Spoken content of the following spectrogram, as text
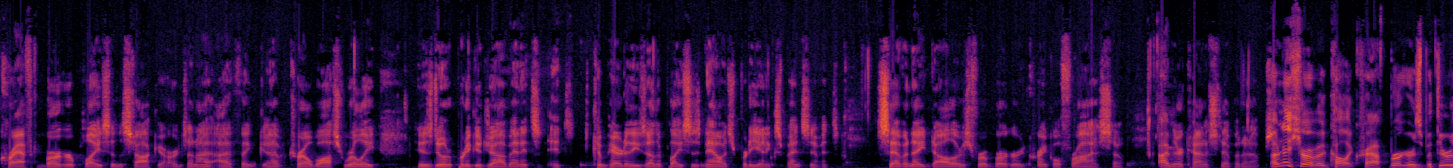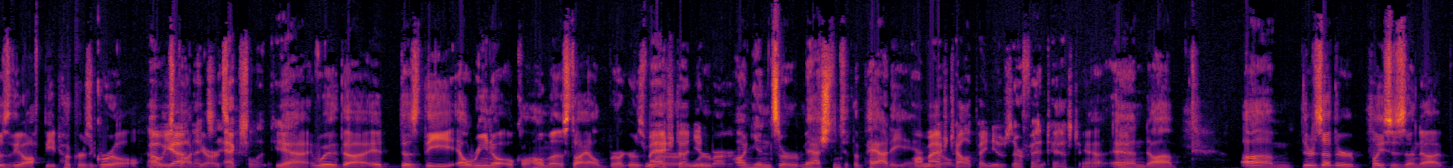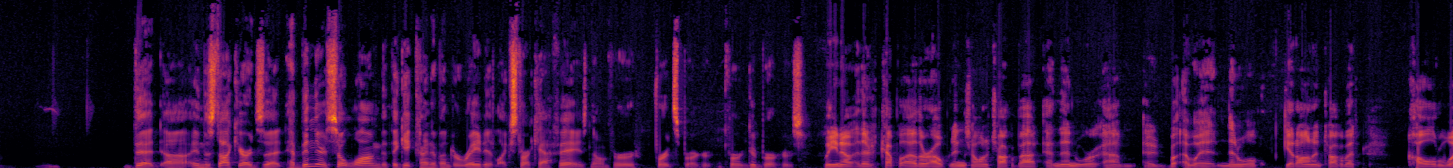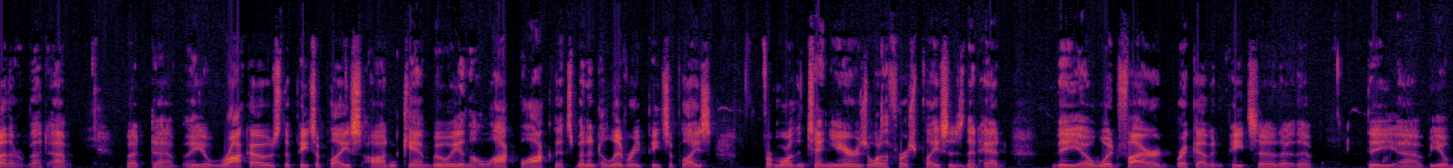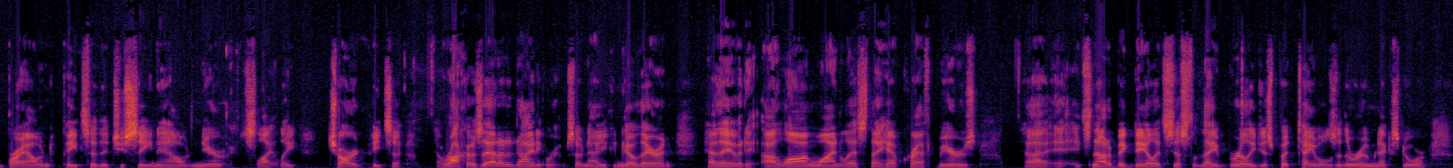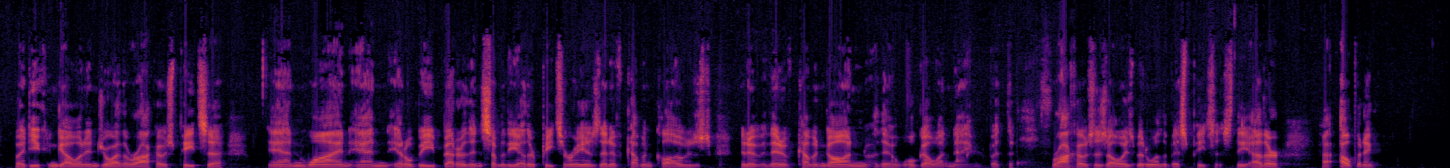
craft burger place in the stockyards, and I, I think uh, Trail Boss really is doing a pretty good job. And it's it's compared to these other places now, it's pretty inexpensive. It's seven eight dollars for a burger and crinkle fries, so I'm- they're kind of stepping up. So- I'm not sure I would call it craft burgers, but there is the offbeat Hooker's Grill. oh yeah, Stockyards. that's excellent. Yeah, with uh, it does the El Reno, Oklahoma style burgers, Mashed where, onion where burger. onions are mashed into the patty, and or mashed grilled. jalapenos, they're fantastic. Yeah, and uh, um, there's other places and uh, that uh, in the stockyards that have been there so long that they get kind of underrated, like Star Cafe is known for for its burger for good burgers. Well, you know, there's a couple other openings I want to talk about, and then we're um, uh, and then we'll get on and talk about cold weather. But uh, but uh, you know, Rocco's, the pizza place on Camp Bowie in the Lock Block, that's been a delivery pizza place for more than ten years. One of the first places that had the uh, wood-fired brick oven pizza, the the the uh, you know browned pizza that you see now, near slightly charred pizza. Rocco's out at a dining room, so now you can go there and have they have a, a long wine list. They have craft beers. Uh, it's not a big deal. It's just they really just put tables in the room next door, but you can go and enjoy the Rocco's pizza and wine, and it'll be better than some of the other pizzerias that have come and closed, that have, that have come and gone, that will go unnamed. But the Rocco's has always been one of the best pizzas. The other uh, opening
